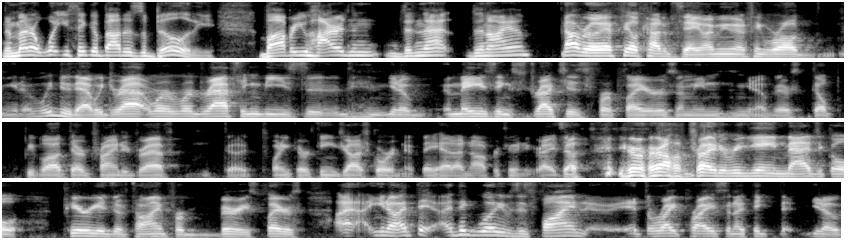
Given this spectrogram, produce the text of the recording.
no matter what you think about his ability. Bob, are you higher than, than that than I am? Not really. I feel kind of the same. I mean, I think we're all, you know, we do that. We draft, we're, we're drafting these, uh, you know, amazing stretches for players. I mean, you know, there's still people out there trying to draft 2013 Josh Gordon if they had an opportunity, right? So you're all trying to regain magical periods of time for various players. I, you know, I think I think Williams is fine at the right price, and I think that you know,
